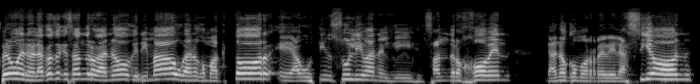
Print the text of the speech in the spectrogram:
Pero bueno, la cosa es que Sandro ganó Grimau, ganó como actor, eh, Agustín Sullivan, el, el Sandro joven, ganó como revelación,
